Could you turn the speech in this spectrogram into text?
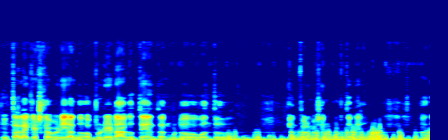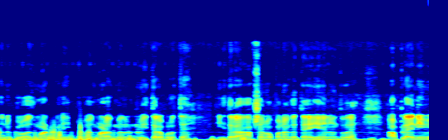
ನೀವು ತಲೆ ಕೆಡ್ಸ್ಕೊಬೇಡಿ, ಅದು ಅಪ್ಡೇಟ್ ಆಗುತ್ತೆ ಅಂತ ಅಂದ್ಬಿಟ್ಟು ಒಂದು ಇನ್ಫಾರ್ಮೇಷನ್ ಕೊಡ್ತಾರೆ. ಅದನ್ನು ಕ್ಲೋಸ್ ಮಾಡ್ಕೊಳ್ಳಿ. ಕ್ಲೋಸ್ ಮಾಡಾದ್ಮೇಲೆ ಈ ಥರ ಬರುತ್ತೆ. ಈ ಥರ ಆಪ್ಷನ್ ಓಪನ್ ಆಗುತ್ತೆ. ಏನು ಅಂತಂದರೆ ಅಪ್ಲೈ ನೀವು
